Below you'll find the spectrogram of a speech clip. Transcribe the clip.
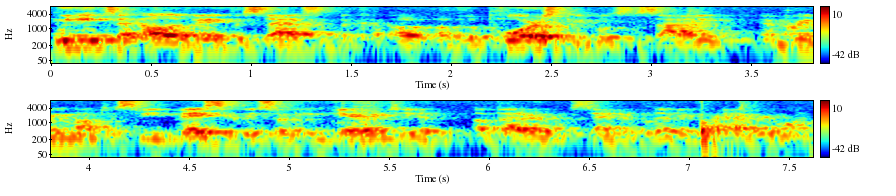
we need to elevate the status of the, of the poorest people in society and bring them up to speed, basically, so it can guarantee a, a better standard of living for everyone.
